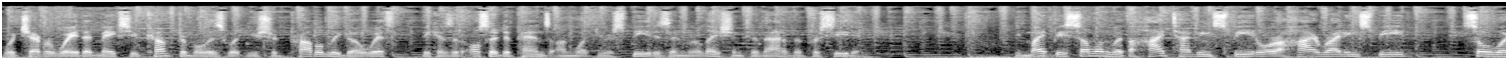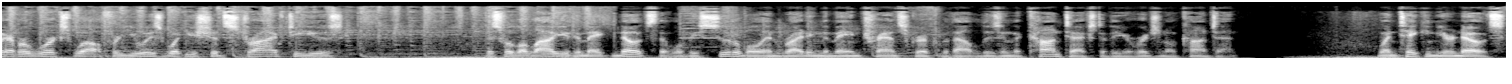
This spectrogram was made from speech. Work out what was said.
Whichever way that makes you comfortable is what you should probably go with, because it also depends on what your speed is in relation to that of the proceeding. You might be someone with a high typing speed or a high writing speed, so whatever works well for you is what you should strive to use. This will allow you to make notes that will be suitable in writing the main transcript without losing the context of the original content. When taking your notes,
